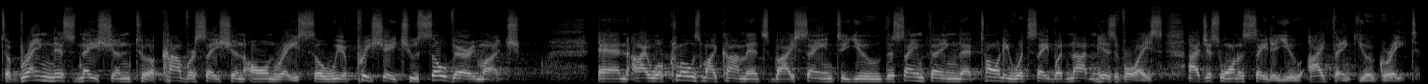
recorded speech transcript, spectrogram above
to bring this nation to a conversation on race. So we appreciate you so very much. And I will close my comments by saying to you the same thing that Tony would say, but not in his voice. I just want to say to you, I think you're great.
